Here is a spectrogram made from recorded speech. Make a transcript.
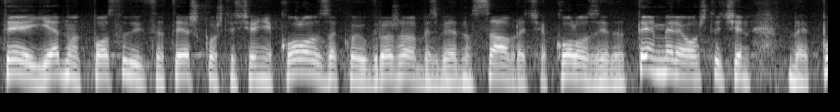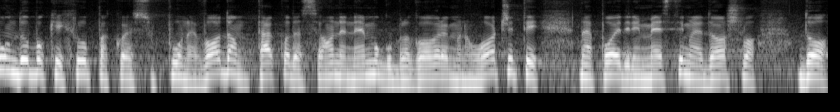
te je jedna od posledica teško oštećenje koloza koje ugrožava bezbednost saobraćaja. Koloz je do te mere oštećen da je pun dubokih rupa koje su pune vodom, tako da se one ne mogu blagovremeno uočiti. Na pojedinim mestima je došlo do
